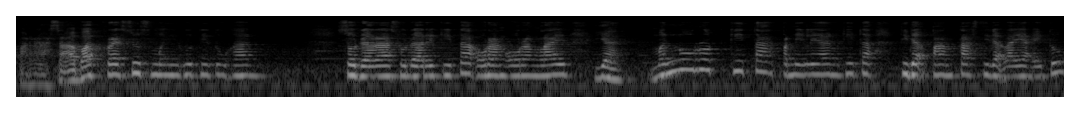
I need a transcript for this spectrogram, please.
para sahabat Yesus mengikuti Tuhan, saudara-saudari kita, orang-orang lain yang menurut kita, penilaian kita tidak pantas, tidak layak itu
